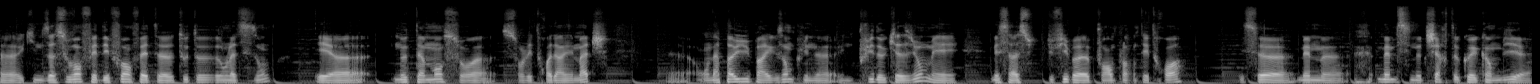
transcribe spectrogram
euh, qui nous a souvent fait défaut en fait euh, tout au long de la saison et euh, notamment sur sur les trois derniers matchs. on n'a pas eu par exemple une, une pluie d'occasion, mais mais ça a suffi pour en planter trois. Et ce, même même si notre cher Toko Ekambi a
